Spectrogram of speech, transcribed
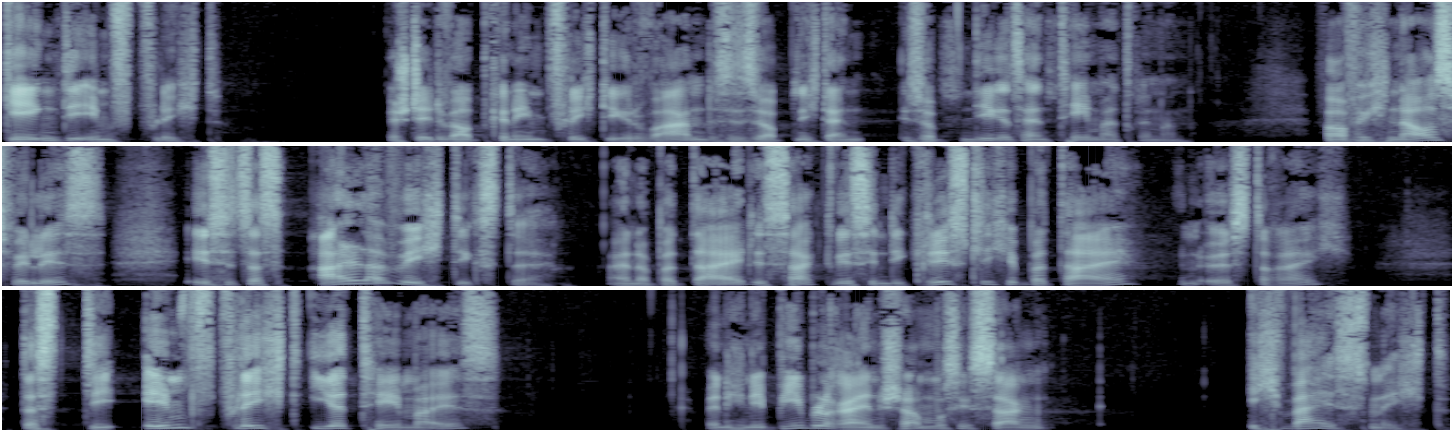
gegen die Impfpflicht. Es steht überhaupt keine Impfpflicht irgendwo an. Das ist überhaupt nicht ein, ist überhaupt nirgends ein Thema drinnen. Worauf ich hinaus will, ist, ist es das Allerwichtigste, einer Partei, die sagt, wir sind die christliche Partei in Österreich, dass die Impfpflicht ihr Thema ist. Wenn ich in die Bibel reinschaue, muss ich sagen, ich weiß nicht.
